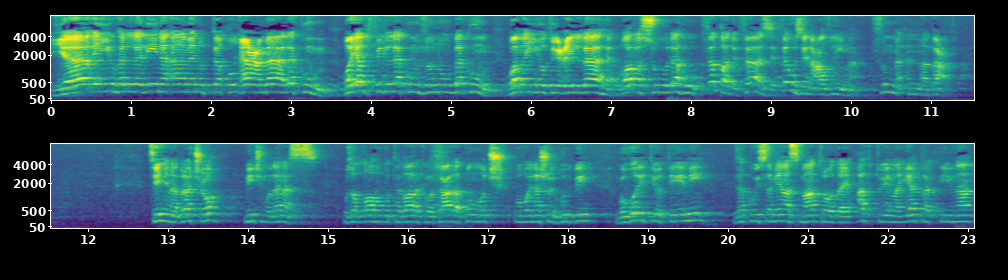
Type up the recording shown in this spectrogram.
يا أيها الذين آمنوا اتقوا أعمالكم ويغفر لكم ذنوبكم ومن يطع الله ورسوله فقد فاز فوزا عظيما ثم أما بعد Cijenjena braćo, mi ćemo danas uz Allahovu tebaraka wa ta'ala pomoć u ovoj našoj hudbi govoriti o temi za koju sam ja smatrao da je aktuelna i atraktivna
